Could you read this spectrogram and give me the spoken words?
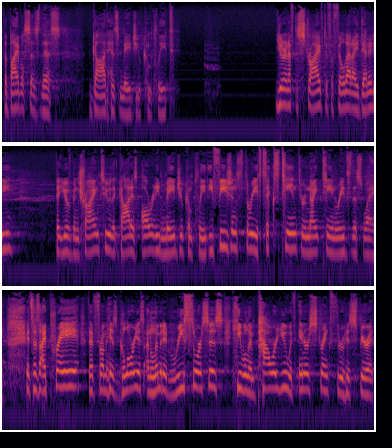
The Bible says this God has made you complete. You don't have to strive to fulfill that identity that you have been trying to, that God has already made you complete. Ephesians 3 16 through 19 reads this way It says, I pray that from his glorious, unlimited resources, he will empower you with inner strength through his Spirit.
